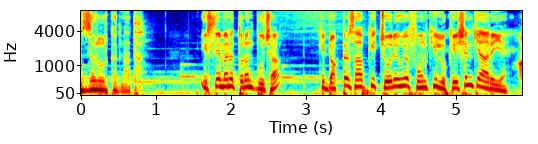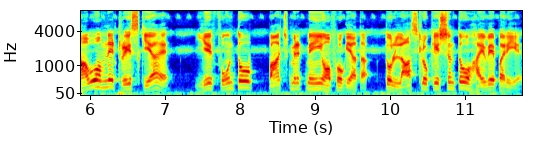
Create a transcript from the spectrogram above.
ज़रूर करना था। इसलिए मैंने तुरंत पूछा कि डॉक्टर साहब की चोरी हुए फ़ोन की लोकेशन क्या आ रही है? हाँ वो हमने ट्रेस किया है। ये फ़ोन तो पाँच मिनट में ही ऑफ़ हो गया था। तो लास्ट लोकेशन तो हाईवे पर ही है।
